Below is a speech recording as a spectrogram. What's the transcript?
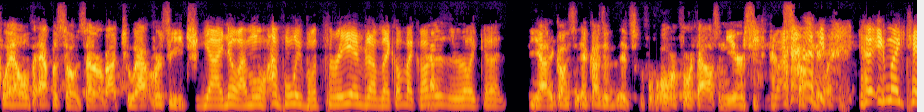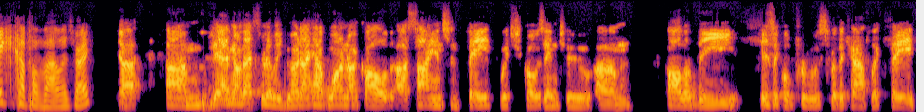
12 episodes that are about two hours each. Yeah, I know. I'm I'm only about three in, but I'm like, oh my god, Yeah. this is really good. Yeah, it goes because it, it's over four thousand years. so anyway, it might take a couple of hours, right? yeah, um, yeah, no, that's really good. I have one called uh, Science and Faith, which goes into um, all of the physical proofs for the Catholic faith,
